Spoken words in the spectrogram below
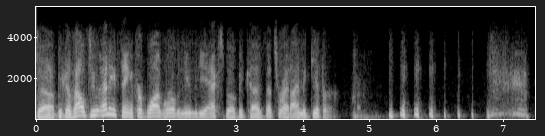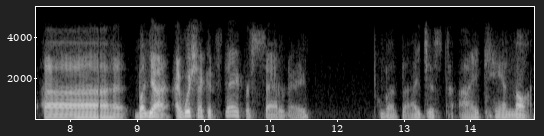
so, because I'll do anything for Blog World and New Media Expo because that's right, I'm a giver. uh, but yeah, I wish I could stay for Saturday, but I just I cannot.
